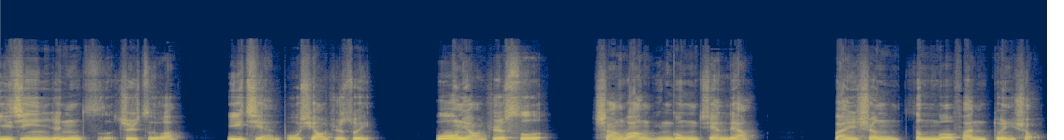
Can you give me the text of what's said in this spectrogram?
以尽人子之责，以减不孝之罪。乌鸟之私，尚望明公见谅。晚生曾国藩顿首。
